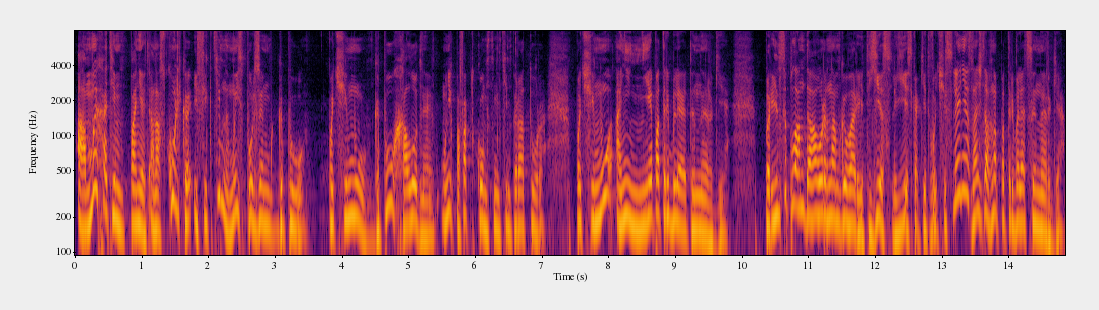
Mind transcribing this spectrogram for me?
А мы хотим понять, а насколько эффективно мы используем ГПУ. Почему ГПУ холодная? У них по факту комнатная температура. Почему они не потребляют энергии? Принцип Ландауэра нам говорит, если есть какие-то вычисления, значит, должна потребляться энергия.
